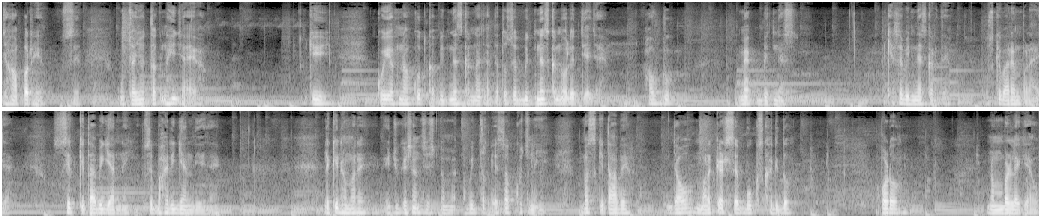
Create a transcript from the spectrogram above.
जहाँ पर है उससे ऊंचाइयों तक नहीं जाएगा। कि कोई अपना खुद का बिज़नेस करना चाहता है तो उसे बिज़नेस का नॉलेज दिया जाए। हाउ टू मेक बिज़नेस कैसे बिज़नेस करते हैं? उसके बारे में पढ़ाया जाए। सिर्फ़ किताबी ज्ञान नहीं, उसे बाहरी ज्ञान दिया जाए। लेकिन हमारे एजुकेशन सिस्टम में अभी तक ऐसा कुछ नहीं बस किताबें। जाओ मार्केट से बुक्स खरीदो, पढ़ो नंबर लेके आओ।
